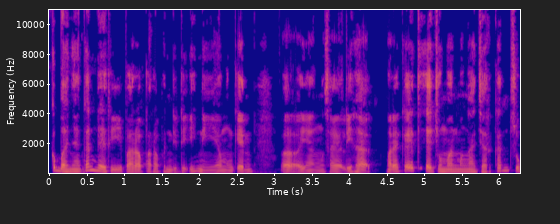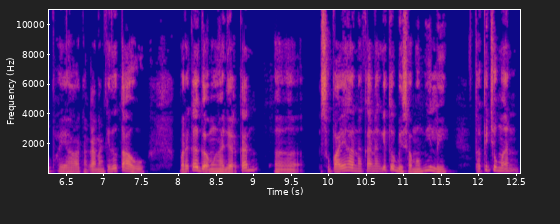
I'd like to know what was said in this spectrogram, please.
Kebanyakan dari para para pendidik ini yang mungkin uh, yang saya lihat, mereka itu ya cuman mengajarkan supaya anak-anak itu tahu. Mereka gak mengajarkan uh, supaya anak-anak itu bisa memilih, tapi cuman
